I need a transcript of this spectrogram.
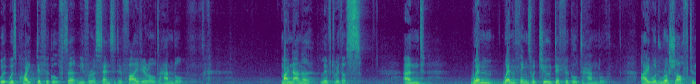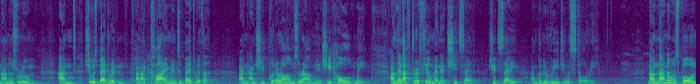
was quite difficult, certainly for a sensitive five year old to handle. My nana lived with us, and when, when things were too difficult to handle, I would rush off to Nana's room, and she was bedridden, and I'd climb into bed with her and, and she'd put her arms around me and she'd hold me. And then after a few minutes, she'd, said, she'd say, I'm going to read you a story. Now, Nana was born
